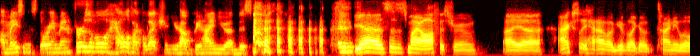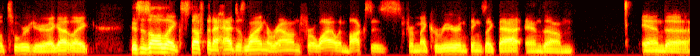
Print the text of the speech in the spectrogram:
amazing story, man. First of all, hell of a collection you have behind you at this. yeah, this is my office room. I uh I actually have. I'll give like a tiny little tour here. I got like this is all like stuff that I had just lying around for a while in boxes from my career and things like that. And um and uh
